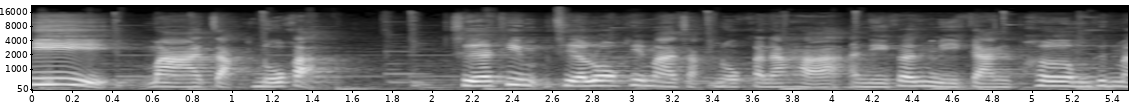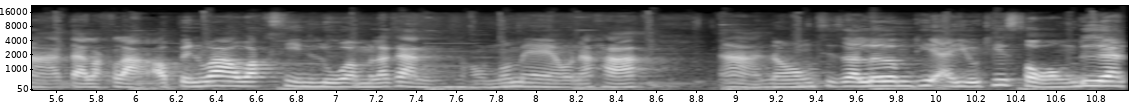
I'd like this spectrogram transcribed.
ที่มาจากนกอะ เชื้อที่เชื้อโรคที่มาจากนกนะคะ อันนี้ก็มีการเพิ่มขึ้นมาแต่หลักๆ เอาเป็นว่าวัคซีนรวมแล้วกันของน้องแมวนะคะอ่าน้องที่จะเริ่มที่อายุที่ 2 เดือน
